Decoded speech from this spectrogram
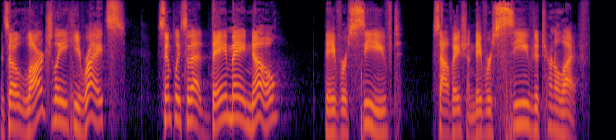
And so, largely, he writes simply so that they may know they've received salvation, they've received eternal life.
